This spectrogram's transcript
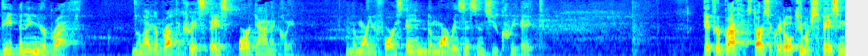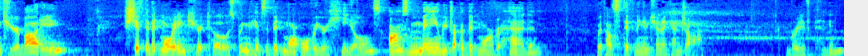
deepening your breath. And allow your breath to create space organically. And the more you force in, the more resistance you create. If your breath starts to create a little too much space into your body, shift a bit more weight into your toes. Bring your hips a bit more over your heels. Arms may reach up a bit more overhead without stiffening into your neck and jaw. Breathe in.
